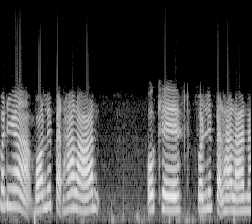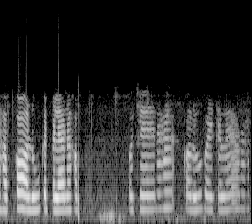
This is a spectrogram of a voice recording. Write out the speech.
ปะเนี่ย บอสเลือดแปดห้าล้าน โอเค บอสเลือดแปดห้าล้านนะครับ ก็รู้กันไปแล้วนะครับ โอเคนะฮะ ก็รู้ไปกันแล้วนะครับ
